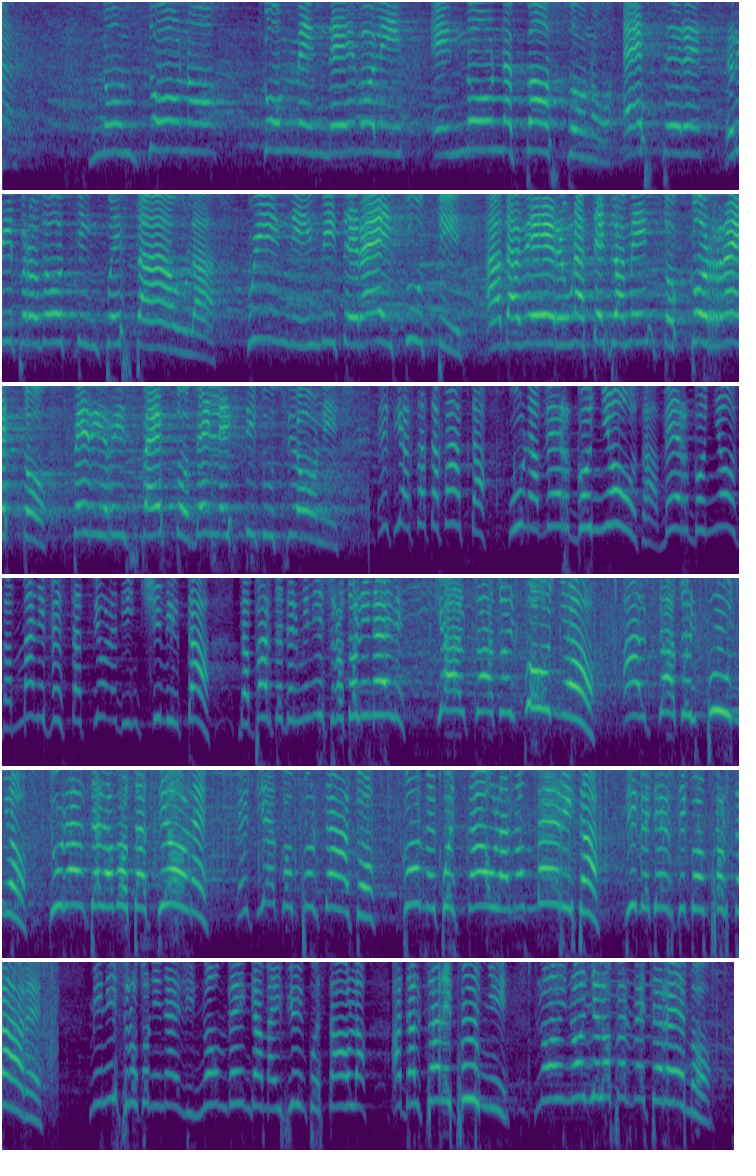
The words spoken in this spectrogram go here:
non sono commendevoli e non possono essere riprodotti in questa Aula. Quindi inviterei tutti ad avere un atteggiamento corretto per il rispetto delle istituzioni. E sia stata fatta una vergognosa, vergognosa manifestazione di inciviltà da parte del ministro Toninelli che ha alzato il pugno, ha alzato il pugno durante la votazione e si è comportato come quest'Aula non merita di vedersi comportare. Ministro Toninelli, non venga mai più in quest'Aula ad alzare i pugni, noi non glielo permetteremo.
